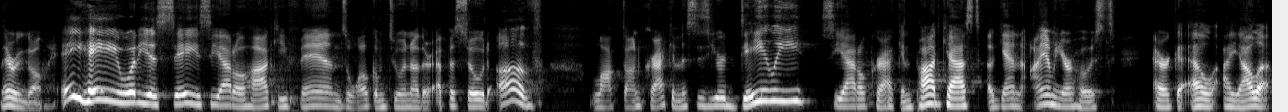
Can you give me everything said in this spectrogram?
there we go. Hey, hey, what do you say, Seattle hockey fans? Welcome to another episode of Locked on Kraken. This is your daily Seattle Kraken podcast. Again, I am your host, Erica L. Ayala.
